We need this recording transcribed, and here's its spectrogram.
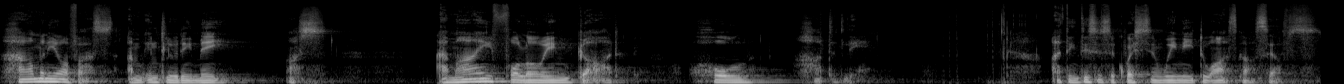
How many of us, I'm including me, us, Am I following God wholeheartedly? I think this is a question we need to ask ourselves.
